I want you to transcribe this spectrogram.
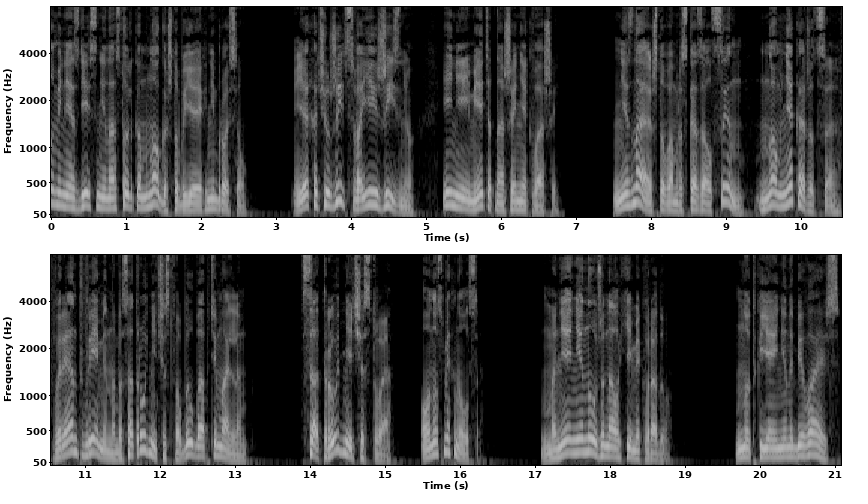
у меня здесь не настолько много, чтобы я их не бросил. Я хочу жить своей жизнью и не иметь отношения к вашей. Не знаю, что вам рассказал сын, но мне кажется, вариант временного сотрудничества был бы оптимальным. Сотрудничество? Он усмехнулся. Мне не нужен алхимик в роду. Ну так я и не набиваюсь.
